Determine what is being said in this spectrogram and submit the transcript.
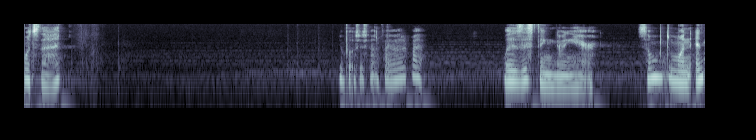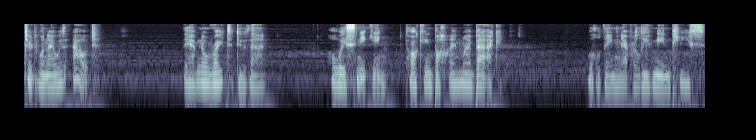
What's that? New posters found 5 out of 5. What is this thing doing here? Someone entered when I was out. They have no right to do that. Always sneaking, talking behind my back. Will they never leave me in peace?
